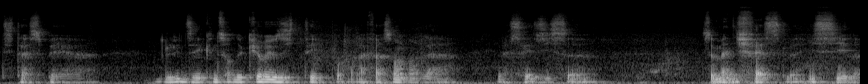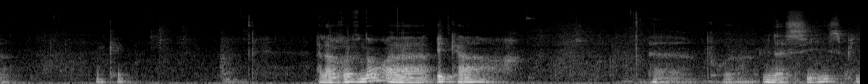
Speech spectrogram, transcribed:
petit aspect euh, ludique, une sorte de curiosité pour la façon dont la, saisie se, se manifeste ici. Là. Alors revenons à Écart euh, pour une assise, puis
